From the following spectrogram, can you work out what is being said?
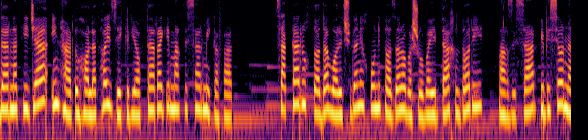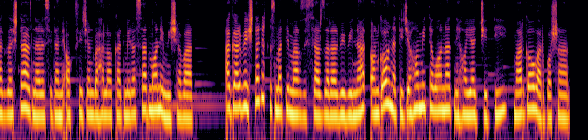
در نتیجه این هر دو حالت های ذکر یافته رگ مغزی سر می کفد. سکته رخ داده وارد شدن خون تازه را به شعبه داخل داری مغزی سر که بسیار نگذشته از نرسیدن اکسیژن به هلاکت می رسد مانع می شود. اگر بیشتر قسمت مغزی سر ضرر ببیند آنگاه نتیجه ها می تواند نهایت جدی مرگ آور باشند.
